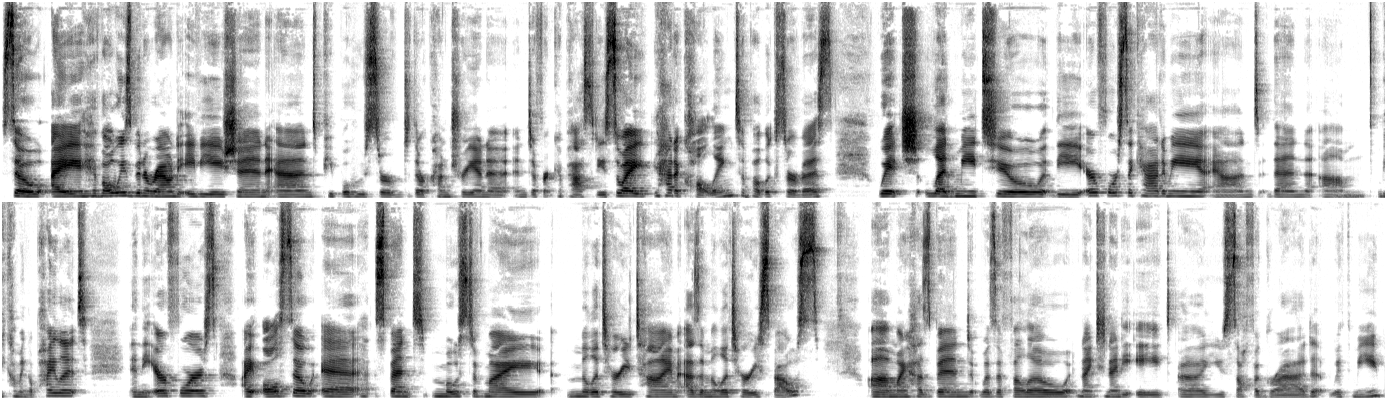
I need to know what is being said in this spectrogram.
So I have always been around aviation and people who served their country in, a, in different capacities. So I had a calling to public service, which led me to the Air Force Academy and then um, becoming a pilot in the Air Force. I also uh, spent most of my military time as a military spouse. Um, my husband was a fellow 1998 uh, USAFA grad with me.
